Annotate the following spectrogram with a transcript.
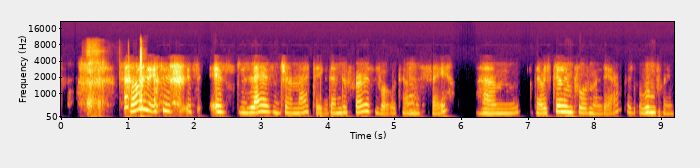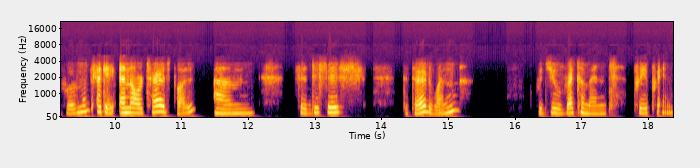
well, it's, it's, it's less dramatic than the first vote, I must say. Um, there is still improvement there, but room for improvement. Okay, and our third poll. Um, so this is the third one would you recommend preprint?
